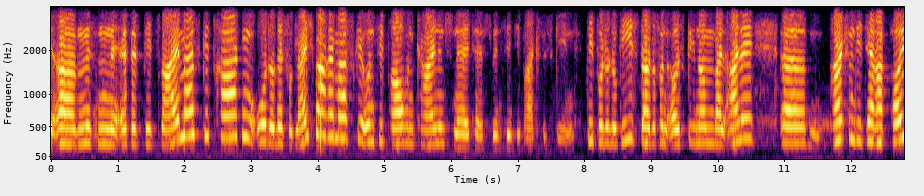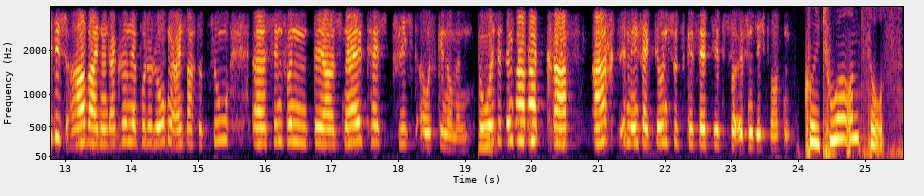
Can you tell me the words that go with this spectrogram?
äh, müssen eine FFP2-Maske tragen oder eine vergleichbare Maske und Sie brauchen keinen Schnelltest, wenn Sie in die Praxis gehen. Die Podologie ist da davon ausgenommen, weil alle äh, Praxen, die therapeutisch arbeiten, und da können wir Podologen einfach dazu, äh, sind von der Schnelltestpflicht ausgenommen. So mhm. ist es im Paragraph 8 im Infektionsschutzgesetz jetzt veröffentlicht worden. Kultur und Zoos.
